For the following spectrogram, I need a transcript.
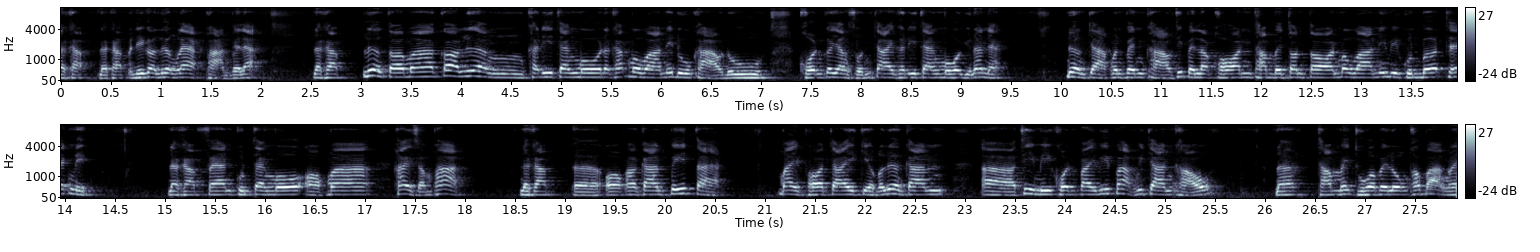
นะครับนะครับ อันนี้ก็เรื่องแรกผ่านไปแล้วนะครับ เรื่องต่อมาก็เรื่องคดีแตงโมนะครับ เมื่อวานนี้ดูข่าวดู คนก็ยังสนใจคดีแตงโมอยู่นั่นแหละเนื่องจากมันเป็นข่าวที่เป็นละครทำเป็นตอนๆเมื่อวานนี้มีคุณเบิร์ตเทคนิค นะครับแฟนคุณแตงโมออกมาให้สัมภาษณ์นะครับออกอาการปี๊ดแตกไม่พอใจเกี่ยวกับเรื่องการที่มีคนไปวิพากษ์วิจารณ์เขานะทำให้ทัวร์ไปลงเขาบ้างอะไร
